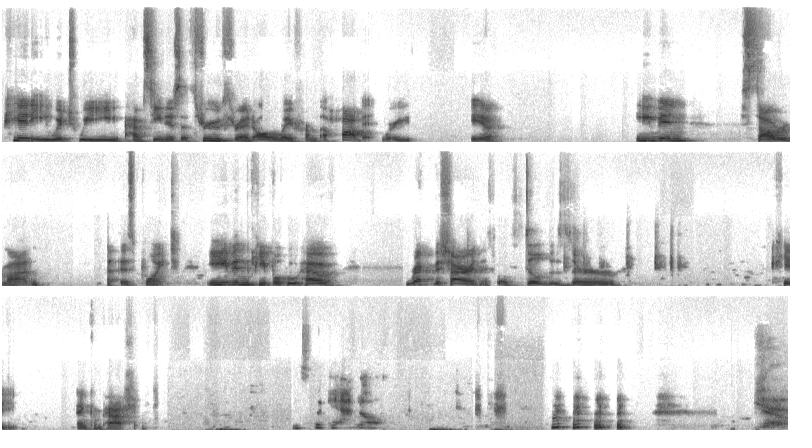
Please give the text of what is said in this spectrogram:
pity, which we have seen as a through thread all the way from The Hobbit, where you, you know, even Saruman at this point, even the people who have wrecked the Shire in this way still deserve pity and compassion. It's the candle. Yeah.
